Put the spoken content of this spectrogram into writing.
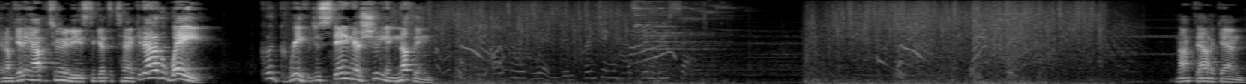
And I'm getting opportunities to get to 10. Get out of the way! Good grief, just standing there shooting at nothing. Imprinted. down again.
